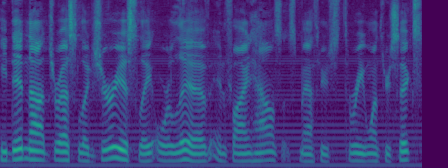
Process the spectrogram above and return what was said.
He did not dress luxuriously or live in fine houses. Matthew 3 1 through 6.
